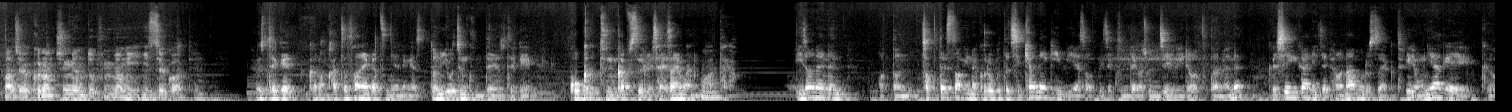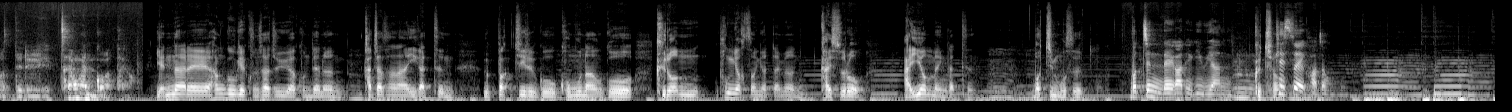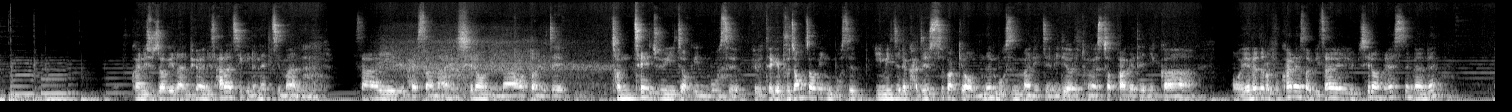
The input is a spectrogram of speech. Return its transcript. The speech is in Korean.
맞아요. 그런 측면도 분명히 음. 있을 것 같아요. 그래서 되게 그런 가짜 사나이 같은 예능에서 또는 요즘 군대에서 되게 고급 둔갑술을 잘 사용하는 것 음. 같아요. 이전에는 어떤 적대성이나 그로부터 지켜내기 위해서 이제 군대가 존재의 의의를 얻었다면은 그 시간이 이제 변함으로써 약간 되게 영리하게 그것들을 사용하는 것 같아요. 옛날에 한국의 군사주의와 군대는 음. 가짜 사나이 같은 윽박 지르고 고문하고 그런 폭력성이었다면 갈수록 아이언맨 같은 멋진 모습 멋진 내가 되기 위한 음, 그쵸. 필수의 과정. 북한이 주적이라는 표현이 사라지기는 했지만 음. 미사일 발사나 핵실험이나 어떤 이제 전체주의적인 모습, 되게 부정적인 모습 이미지를 가질 수밖에 없는 모습만 이제 미디어를 통해서 접하게 되니까 어, 예를 들어 북한에서 미사일 실험을 했으면은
